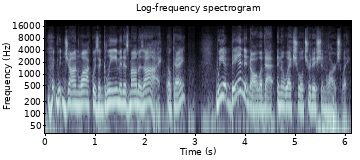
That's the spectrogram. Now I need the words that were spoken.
John Locke was a gleam in his mama's eye. Okay, we abandoned all of that intellectual tradition largely,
